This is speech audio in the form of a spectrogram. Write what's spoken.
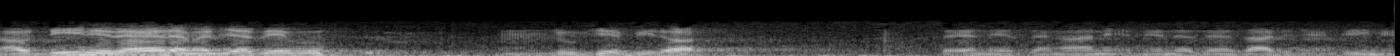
နောက်တီးနေတယ်တဲ့မပြတ်သေးဘူးလူဖြစ်ပြီးတော့10နှစ်15နှစ်အနည်း20စသည်ဖြင့်တီးနေ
